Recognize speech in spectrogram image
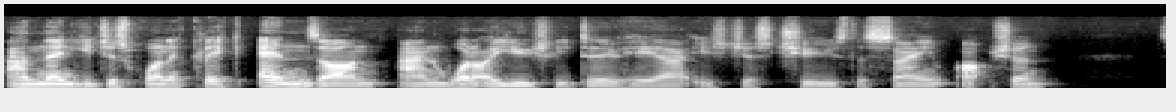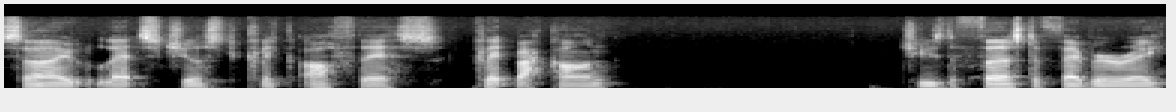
And then you just want to click ends on. And what I usually do here is just choose the same option. So let's just click off this, click back on, choose the 1st of February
